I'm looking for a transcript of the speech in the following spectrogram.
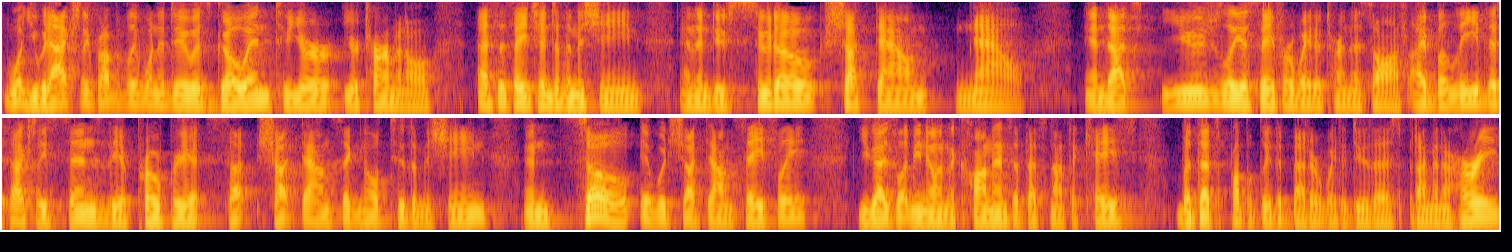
What you would actually probably want to do is go into your, your terminal SSH into the machine, and then do sudo shutdown now. And that's usually a safer way to turn this off. I believe this actually sends the appropriate shutdown signal to the machine. And so it would shut down safely. You guys let me know in the comments if that's not the case, but that's probably the better way to do this. But I'm in a hurry.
